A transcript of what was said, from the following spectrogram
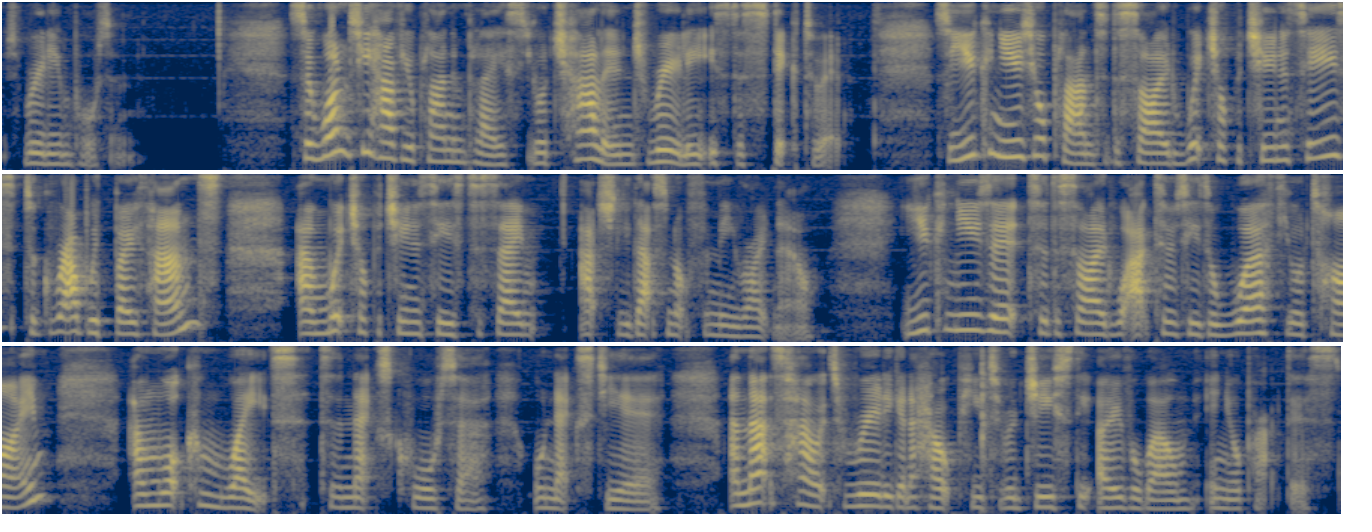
It's really important. So, once you have your plan in place, your challenge really is to stick to it. So, you can use your plan to decide which opportunities to grab with both hands and which opportunities to say, actually, that's not for me right now. You can use it to decide what activities are worth your time and what can wait to the next quarter or next year. And that's how it's really going to help you to reduce the overwhelm in your practice.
